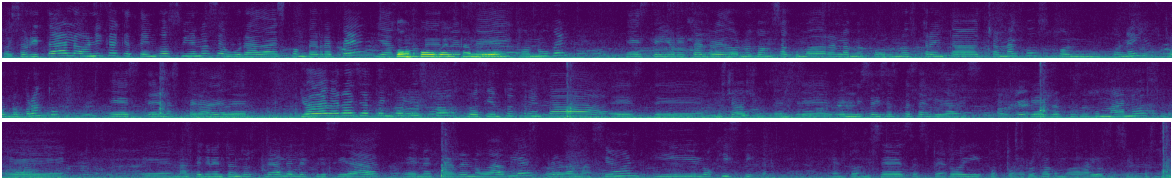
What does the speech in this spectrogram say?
Pues ahorita la única que tengo bien asegurada es con BRP, con, con también. y con Uber. Este, y ahorita alrededor nos vamos a acomodar a lo mejor unos 30 chamacos con, con ellos, por lo pronto, este, en espera de ver. Yo de veras ya tengo listos 230 este, muchachos entre, en mis seis especialidades, que es recursos humanos, eh, eh, mantenimiento industrial, electricidad, energías renovables, programación y logística. Entonces espero y pues poderlos acomodar a los 230.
